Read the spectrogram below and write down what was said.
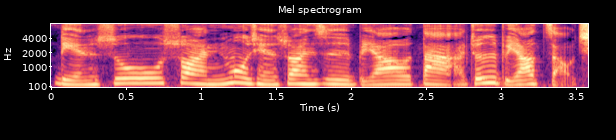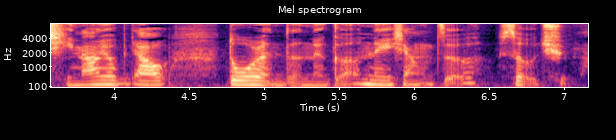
脸书算目前算是比较大，就是比较早期，然后又比较多人的那个内向者社群嘛。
